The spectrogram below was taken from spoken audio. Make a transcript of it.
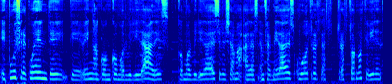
es muy frecuente que vengan con comorbilidades, comorbilidades se le llama a las enfermedades u otros trastornos que vienen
